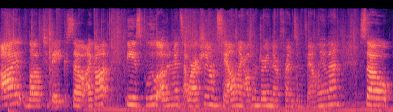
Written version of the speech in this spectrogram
I love to bake. So I got these blue oven mitts that were actually on sale and I got them during their friends and family event. So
